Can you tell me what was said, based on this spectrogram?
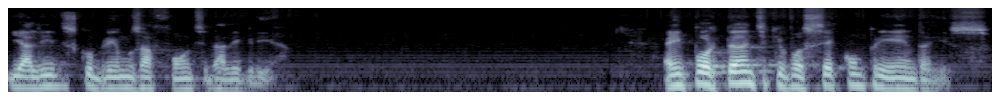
e ali descobrimos a fonte da alegria. É importante que você compreenda isso.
